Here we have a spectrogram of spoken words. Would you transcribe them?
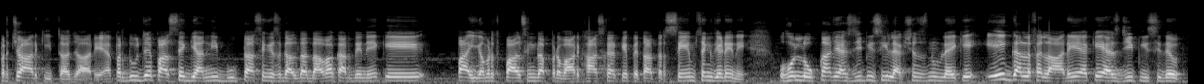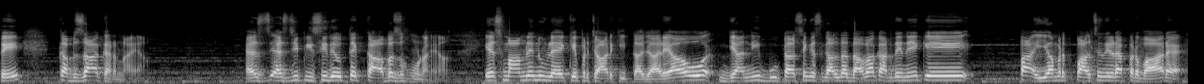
ਪ੍ਰਚਾਰ ਕੀਤਾ ਜਾ ਰਿਹਾ ਪਰ ਦੂਜੇ ਪਾਸੇ ਗਿਆਨੀ ਬੂਟਾ ਸਿੰਘ ਇਸ ਗੱਲ ਦਾ ਦਾਅਵਾ ਕਰਦੇ ਨੇ ਕਿ ਭਾਈ ਅਮਰਤਪਾਲ ਸਿੰਘ ਦਾ ਪਰਿਵਾਰ, ਖਾਸ ਕਰਕੇ ਪਿਤਾ ਤਰਸੇਮ ਸਿੰਘ ਜਿਹੜੇ ਨੇ, ਉਹ ਲੋਕਾਂ 'ਚ ਐਸਜੀਪੀਸੀ ਇਲੈਕਸ਼ਨਸ ਨੂੰ ਲੈ ਕੇ ਇਹ ਗੱਲ ਫੈਲਾ ਰਹੇ ਆ ਕਿ ਐਸਜੀਪੀਸੀ ਦੇ ਉੱਤੇ ਕਬਜ਼ਾ ਕਰਨਾ ਆ ਐਸ ਐਸਜੀਪੀਸੀ ਦੇ ਉੱਤੇ ਕਾਬਜ਼ ਹੋਣਾ ਆ ਇਸ ਮਾਮਲੇ ਨੂੰ ਲੈ ਕੇ ਪ੍ਰਚਾਰ ਕੀਤਾ ਜਾ ਰਿਹਾ। ਉਹ ਗਿਆਨੀ ਬੂਟਾ ਸਿੰਘ ਇਸ ਗੱਲ ਦਾ ਦਾਅਵਾ ਕਰਦੇ ਨੇ ਕਿ ਭਾਈ ਅਮਰਤਪਾਲ ਸਿੰਘ ਦਾ ਜਿਹੜਾ ਪਰਿਵਾਰ ਹੈ,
